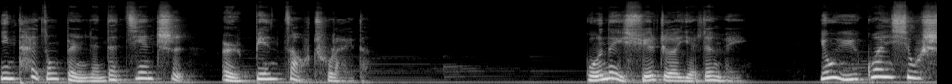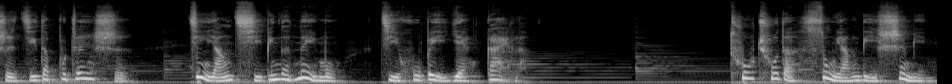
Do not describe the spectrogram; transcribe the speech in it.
因太宗本人的坚持而编造出来的。国内学者也认为，由于官修史籍的不真实，晋阳起兵的内幕几乎被掩盖了。突出的颂扬李世民，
